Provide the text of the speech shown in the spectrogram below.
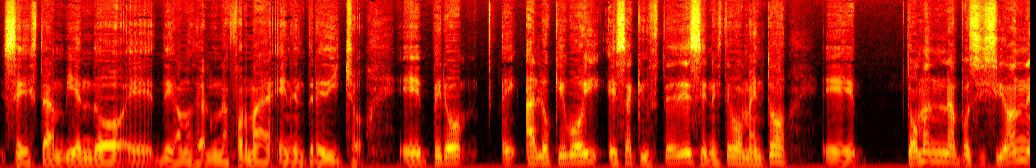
se están viendo, eh, digamos, de alguna forma en entredicho. Eh, pero eh, a lo que voy es a que ustedes en este momento toman una posición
